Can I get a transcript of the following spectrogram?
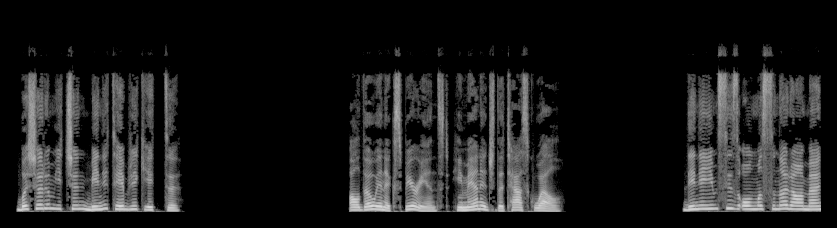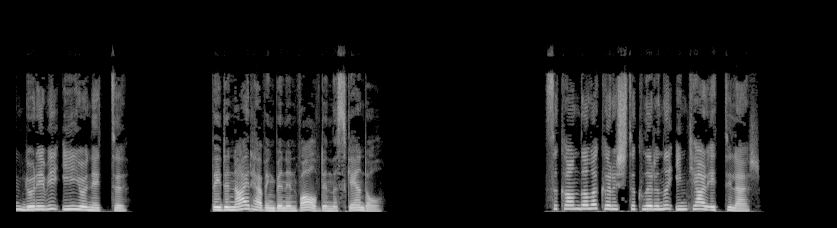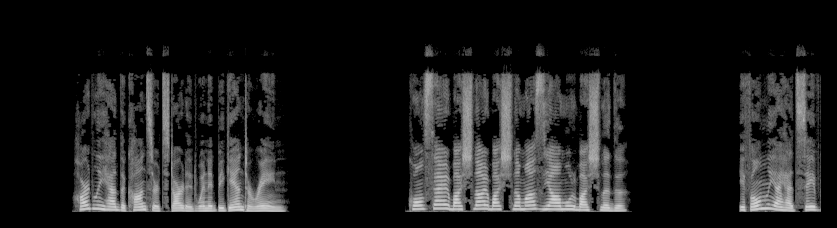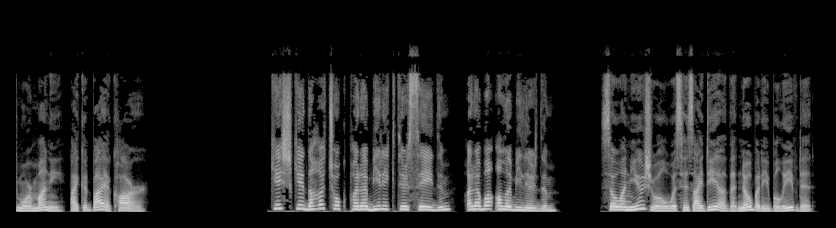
Başarım için beni tebrik etti. Although inexperienced, he managed the task well. Deneyimsiz olmasına rağmen görevi iyi yönetti. They denied having been involved in the scandal. Skandala karıştıklarını inkar ettiler. Hardly had the concert started when it began to rain. Konser başlar başlamaz yağmur başladı. If only I had saved more money, I could buy a car. Keşke daha çok para biriktirseydim, araba alabilirdim. So unusual was his idea that nobody believed it.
